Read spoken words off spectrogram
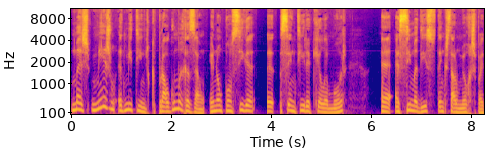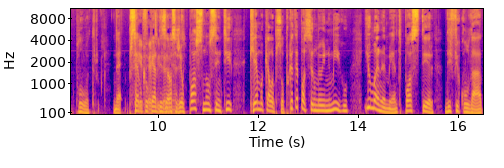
Mas mesmo admitindo que por alguma razão eu não consiga uh, sentir aquele amor, uh, acima disso tem que estar o meu respeito pelo outro. Né? Percebe o que eu quero dizer? Ou seja, eu posso não sentir que amo aquela pessoa, porque até pode ser o meu inimigo. E humanamente posso ter dificuldade,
